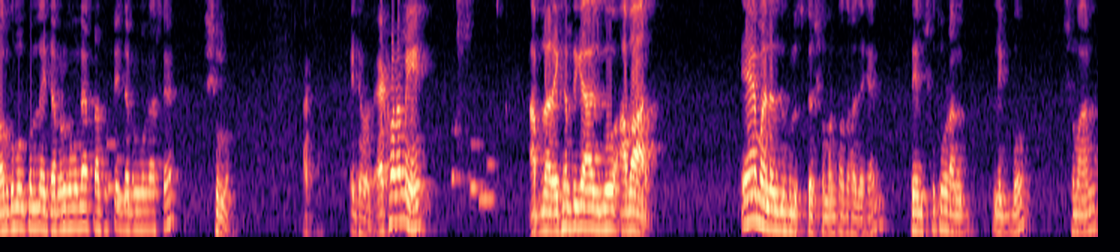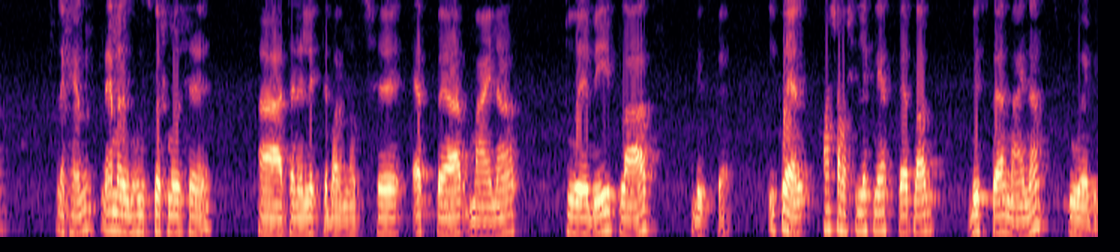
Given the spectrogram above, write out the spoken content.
বর্গমূল করলে এটা বর্গমূল এ প্লাস আছে এটা বর্গমূল আসে ষোলো আচ্ছা এটা হলো। এখন আমি আপনার এখান থেকে আসব আবার A minus B whole square সমান কত হয় দেখেন? সেম সূত্রটা আমি লিখব সমান লেখেন A minus B whole square সমান হচ্ছে চাইলে লিখতে পারেন হচ্ছে square minus two A B plus B square equal পাশাপাশি লিখলে square plus B square minus two A B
